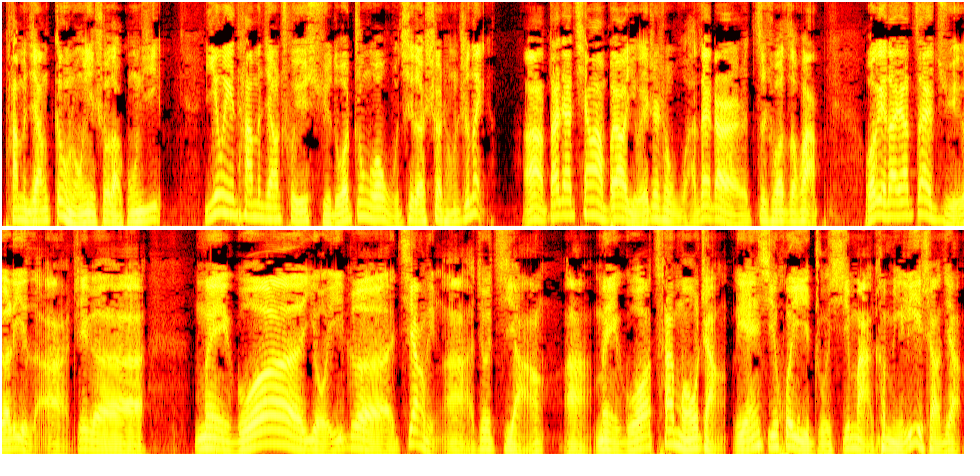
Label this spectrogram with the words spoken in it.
他们将更容易受到攻击，因为他们将处于许多中国武器的射程之内。啊，大家千万不要以为这是我在这儿自说自话。我给大家再举一个例子啊，这个美国有一个将领啊，就讲。啊，美国参谋长联席会议主席马克·米利上将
